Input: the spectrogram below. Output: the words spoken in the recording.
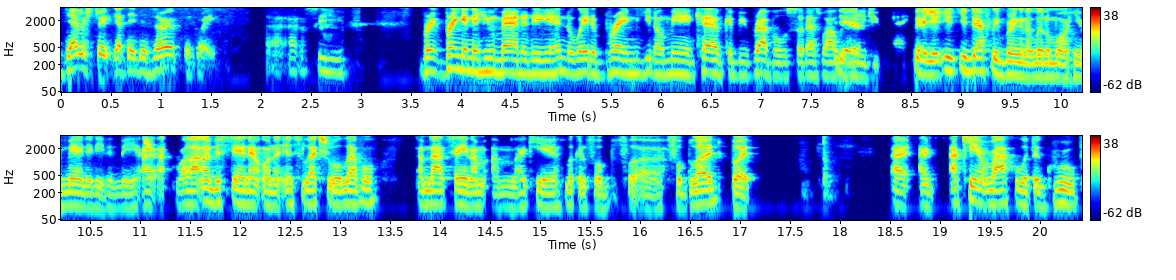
demonstrate that they deserve the grace. I see you bring bringing the humanity in the way to bring you know me and Kev could be rebels, so that's why we yeah. need you. Man. Yeah, you, you're definitely bringing a little more humanity than me. I, I, while I understand that on an intellectual level, I'm not saying I'm I'm like here looking for for uh, for blood, but I, I I can't rock with a group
